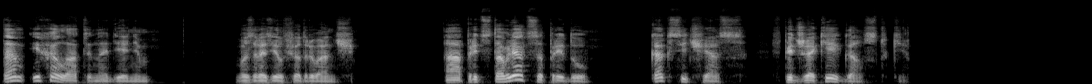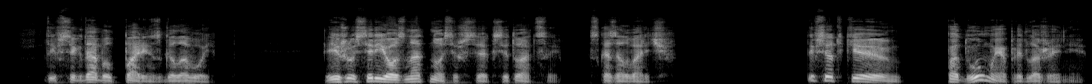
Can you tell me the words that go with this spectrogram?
там и халаты наденем, — возразил Федор Иванович. — А представляться приду, как сейчас, в пиджаке и галстуке. Ты всегда был парень с головой. Вижу, серьезно относишься к ситуации, — сказал Варичев. Ты все-таки подумай о предложении.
